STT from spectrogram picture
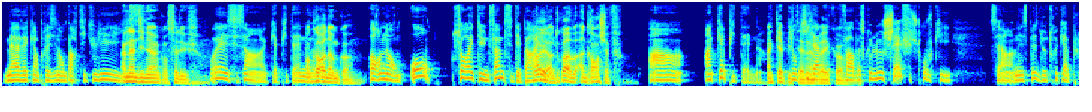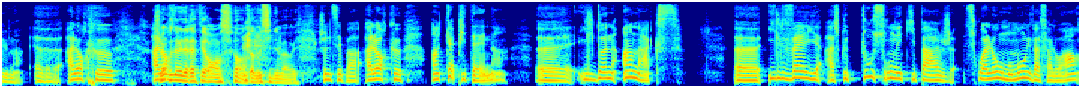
mais avec un président particulier. Un Indien qu'on salue. Oui, c'est ça, un capitaine. Encore un homme, quoi. Hors norme. Oh, ça aurait été une femme, c'était pareil. Ouais, en tout cas, un grand chef. Un, un capitaine. Un capitaine, Donc, a- quoi. Parce que le chef, je trouve qu'il c'est un espèce de truc à plumes. Euh, alors que, Je vois alors que vous avez des références en termes de cinéma, oui. je ne sais pas. Alors que un capitaine, euh, il donne un axe. Euh, il veille à ce que tout son équipage soit là au moment où il va falloir.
